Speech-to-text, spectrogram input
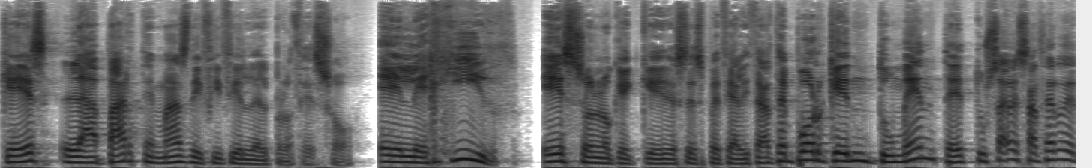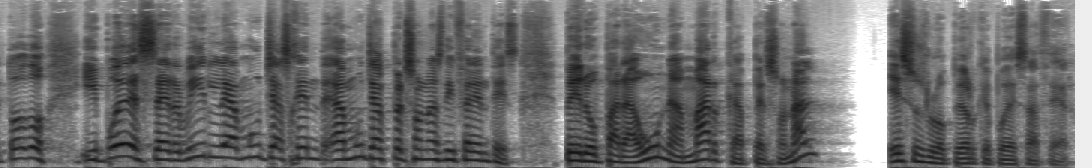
que es la parte más difícil del proceso. Elegir eso en lo que quieres especializarte, porque en tu mente tú sabes hacer de todo y puedes servirle a, muchas gente, a muchas personas diferentes. Pero para una marca personal, eso es lo peor que puedes hacer.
